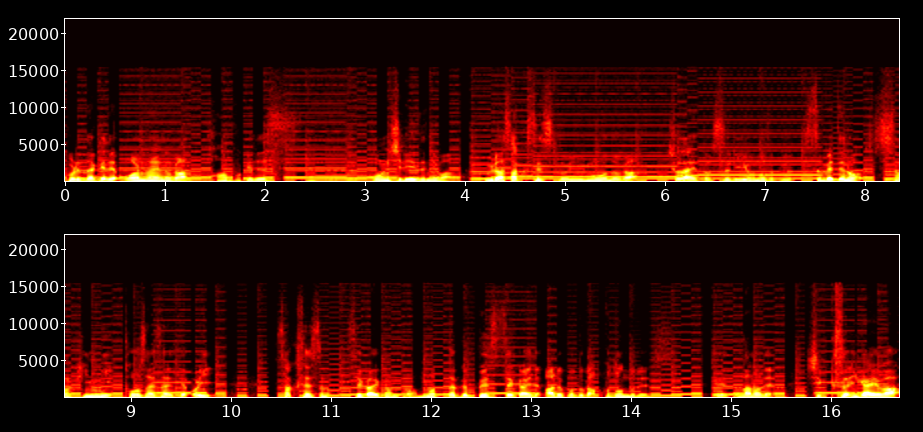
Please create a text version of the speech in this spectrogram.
これだけで終わらないのがパワポケです。本シリーズには裏サクセスというモードが初代と3を除く全ての作品に搭載されておりサクセスの世界観とは全く別世界であることがほとんどです。えーとなので6以外は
